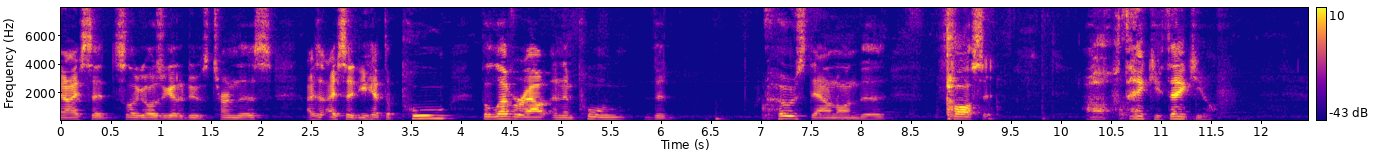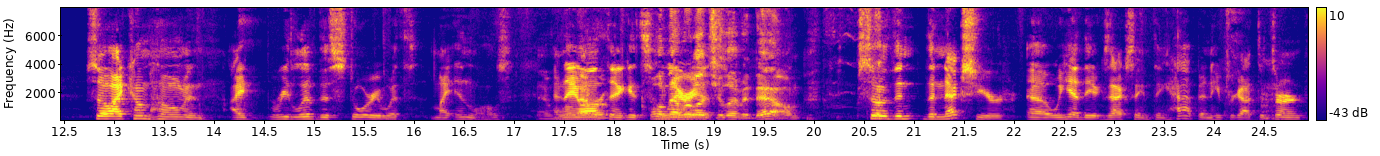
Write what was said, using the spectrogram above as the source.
and I said, "Sluggo, all you got to do is turn this." I, I said, "You have to pull the lever out and then pull the hose down on the faucet." Oh, thank you, thank you. So I come home and I relive this story with my in-laws, and, we'll they all think it's We'll hilarious. never let you live it down. So the the next year, uh, we had the exact same thing happen. He forgot to turn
